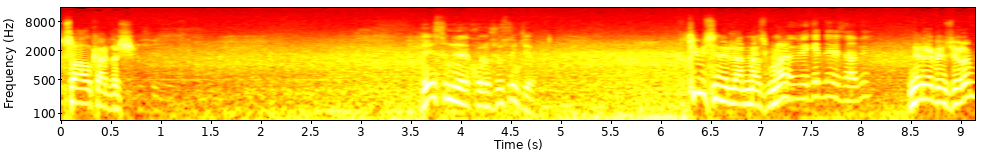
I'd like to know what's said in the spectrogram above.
Sağ ol kardeş. Ne sinirle konuşuyorsun ki? Kim sinirlenmez buna? Memleket neresi abi? Nereye benziyorum?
